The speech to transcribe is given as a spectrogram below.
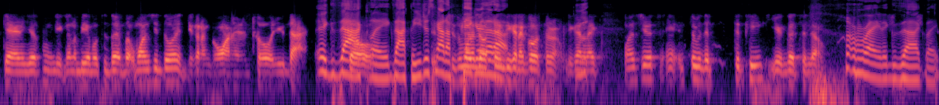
scared and you think you're gonna be able to do it, but once you do it, you're gonna go on it until you die. Exactly, exactly. You just gotta it's just one of figure those that things out. you gotta go through. You gotta like once you're th- through the the peak, you're good to go. right, exactly.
